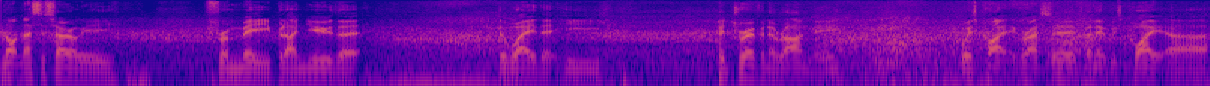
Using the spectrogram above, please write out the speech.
Not necessarily from me, but I knew that the way that he had driven around me was quite aggressive and it was quite uh,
